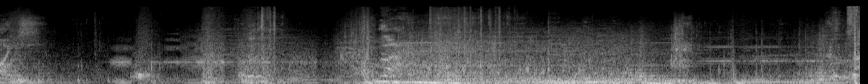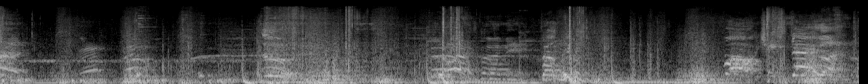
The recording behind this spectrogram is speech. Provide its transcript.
Boys! Fuck, he's dead!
